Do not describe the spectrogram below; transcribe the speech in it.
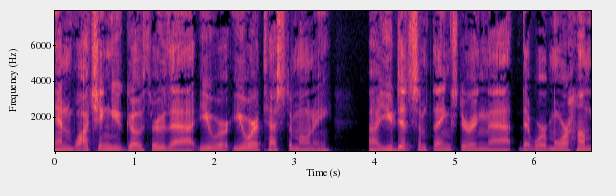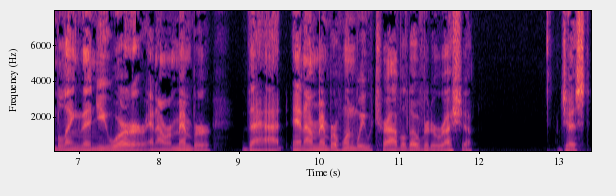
and watching you go through that, you were you were a testimony. Uh, you did some things during that that were more humbling than you were, and I remember that. And I remember when we traveled over to Russia, just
